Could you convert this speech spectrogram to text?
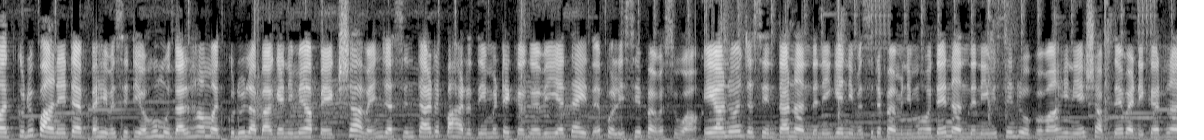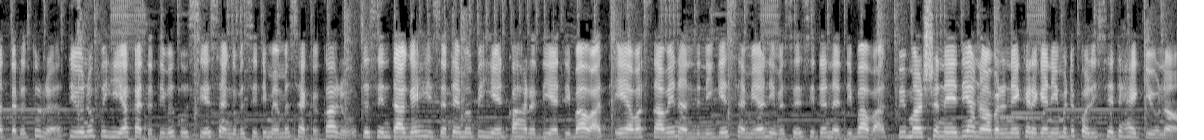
මත්කුඩු පානයට ඇබ්බැහිව සිටි ඔහු මුදල් හා මත්කුඩු ලබා ගැනීමේ අපේක්ෂාවෙන් ජසින්තාට පහරදීමට එකඟ වී ඇතැයිද පොලිසිය පැවසවා. ඒ අනුව ජසින්තා නන්දනීගේ නිවසට පැමිණි මොහොතේ නන්දනී විසින් රූපවාහිනියේ ශබ්දය වැඩි කරන අතරතුර තියුණු පිහියක් අතතිව කුස්සිය සැඟව සිටි මෙම සැකකරු ජසින්තාගේ හිසට එම පිහියෙන් පහරදී ඇති බවත් ඒ අවස්ථාවේ නන්දනීගේ සැමියා නිවසේ සිට නැති බවත් විමර්ශනයේදී අනාවරණය කර ගැනීමට පොලිසියට හැකිවුණා.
